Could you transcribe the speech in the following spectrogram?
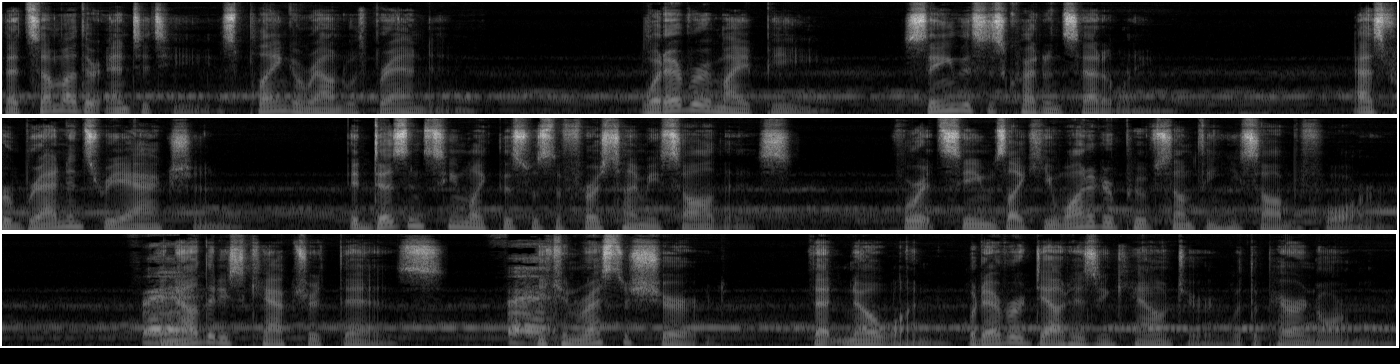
that some other entity is playing around with Brandon. Whatever it might be, seeing this is quite unsettling. As for Brandon's reaction, it doesn't seem like this was the first time he saw this, for it seems like he wanted to prove something he saw before. And now that he's captured this, he can rest assured that no one would ever doubt his encounter with the paranormal.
